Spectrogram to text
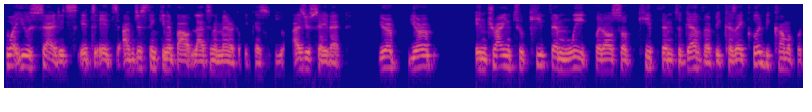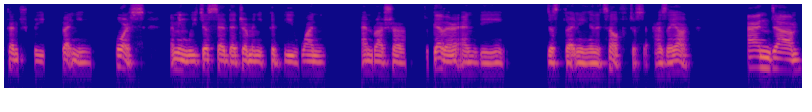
what you said. It's it's it's. I'm just thinking about Latin America because you, as you say that Europe Europe in trying to keep them weak, but also keep them together because they could become a potentially threatening force. I mean, we just said that Germany could be one and Russia together and be just threatening in itself, just as they are. And um,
